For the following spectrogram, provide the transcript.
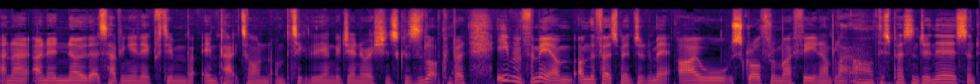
and I and I know that's having a negative impact on on particularly younger generations because there's a lot of compa- even for me, I'm I'm the first person to admit I will scroll through my feed and I'm like, oh, this person's doing this, and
